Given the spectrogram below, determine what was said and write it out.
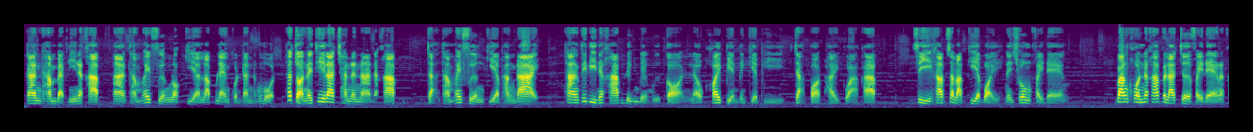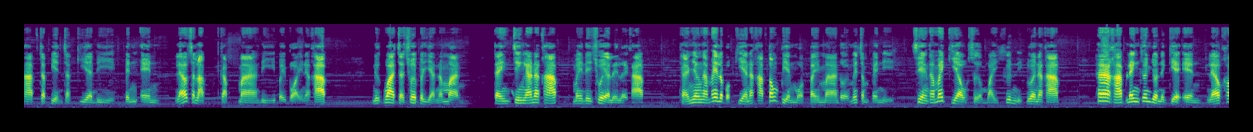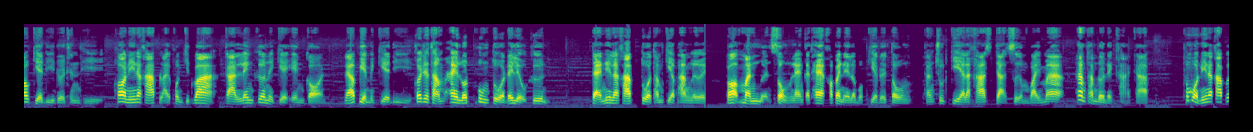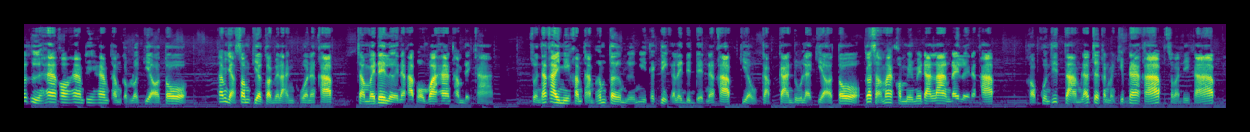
การทำแบบนี้นะครับ อาจทำให้เฟืองล็อกเกียร์รับแรงกดดันทั้งหมด ถ้าจอดในที่ลาดชันนานๆนะครับ จะทำให้เฟืองเกียร์พังได้ ทางที่ดีนะครับ ดึงเบรกมือก่อน แล้วค่อยเปลี่ยนเป็นเกียร์ P จะปลอดภัยกว่าครับ 4. ครับสลับเกียร์บ่อยในช่วงไฟแดง บางคนนะครับเวลาเจอไฟแดงนะครับ จะเปลี่ยนจากเกียร์ดีเป็น N แล้วสลับกลับมาดีบ่อยๆนะครับ นึกว่าจะช่วยประหยัดน้ำมัน แต่จริงๆแล้วนะครับไม่ได้ช่วยอะไรเลยครับ แถมยังทำให้ระบบเกียร์นะครับ ต้องเปลี่ยนโหมดไปมาโดยไม่จำเป็นอีก เสี่ยงทำให้เกียร์เสื่อมไวขึ้นอีกด้วยนะครับ 5. ครับเร่งเครื่องยนต์ในเกียร์ N แล้วเข้าเกียร์ดีโดยทันที ข้อนี้นะครับหลายคนคิดว่าการเร่งเครื่องในเกียร์ N ก่อน แล้วเปลี่ยนเป็นเกียร์ดีก็จะทำให้รถพุ่งตัวได้เร็วขึ้น แต่นี่แหละครับตัวทำเกียร์พังเลย เพราะมันเหมือนส่งแรงกระแทกเข้าไปในระบบเกียร์โดยตรง ทั้งชุดเกียร์และคลัสจะเสื่อมไวมาก ห้ามทำโดยเด็ดขาดครับ ทั้งหมดนี้นะครับก็คือ 5 ข้อห้ามที่ห้ามทำกับรถเกียร์ออโต้ถ้าไม่อยากซ่อมเกียร์ก่อนเวลาอันควรนะครับจำไว้ได้เลยนะครับผมว่าห้ามทำเด็ดขาด ส่วนถ้าใครมีคำถามเพิ่มเติมหรือมีเทคนิคอะไรเด็ดๆนะครับ เกี่ยวกับการดูแลเกียร์ออโต้ก็สามารถคอมเมนต์ไว้ด้านล่างได้เลยนะครับ ขอบคุณที่ติดตามแล้วเจอกันใหม่คลิปหน้าครับ สวัสดีครับ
